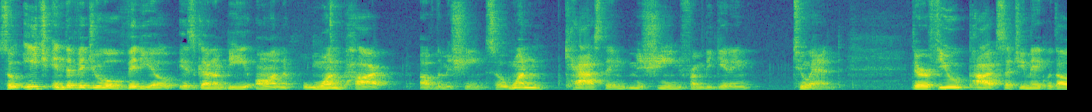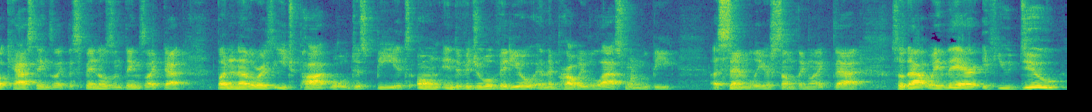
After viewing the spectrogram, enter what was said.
So each individual video is going to be on one part of the machine. So one casting machine from beginning to end. There are a few pots that you make without castings like the spindles and things like that. But in other words, each pot will just be its own individual video and then probably the last one would be assembly or something like that. So that way there, if you do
